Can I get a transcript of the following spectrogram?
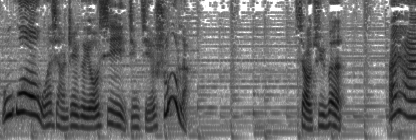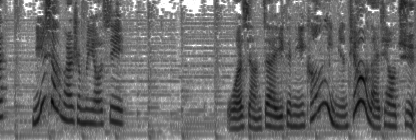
不过我想这个游戏已经结束了。小巨问：“矮矮，你想玩什么游戏？”我想在一个泥坑里面跳来跳去。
